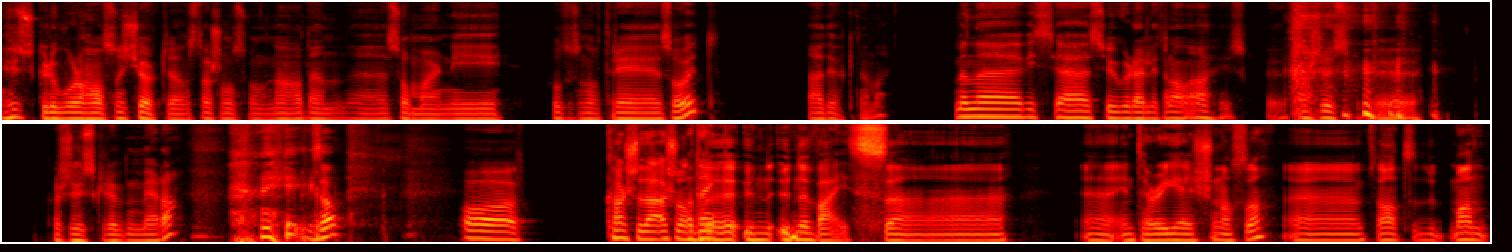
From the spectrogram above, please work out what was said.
Husker du hvordan han som kjørte den stasjonsvogna den eh, sommeren i 2003, så ut? Nei, det gjør ikke det, nei. Men eh, hvis jeg suger deg litt, da, husk, kanskje, husker du, kanskje husker det mer da? ikke sant? Og Kanskje det er sånn tenk- eh, un underveis uh, uh, interrogation også. Uh, sånn at man,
